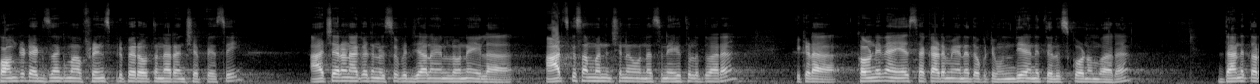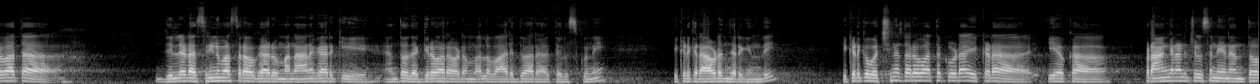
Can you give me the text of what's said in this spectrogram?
కాంపిటేటివ్ ఎగ్జామ్కి మా ఫ్రెండ్స్ ప్రిపేర్ అవుతున్నారని చెప్పేసి ఆచార్య నాగార్జున విశ్వవిద్యాలయంలోనే ఇలా ఆర్ట్స్కి సంబంధించిన ఉన్న స్నేహితుల ద్వారా ఇక్కడ కౌండిన్య ఐఎస్ అకాడమీ అనేది ఒకటి ఉంది అని తెలుసుకోవడం ద్వారా దాని తర్వాత జిల్లెడ శ్రీనివాసరావు గారు మా నాన్నగారికి ఎంతో దగ్గర వారు అవడం వల్ల వారి ద్వారా తెలుసుకుని ఇక్కడికి రావడం జరిగింది. ఇక్కడికి వచ్చిన తర్వాత కూడా ఇక్కడ ఈ యొక్క ప్రాంగణాన్ని చూసి నేను ఎంతో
